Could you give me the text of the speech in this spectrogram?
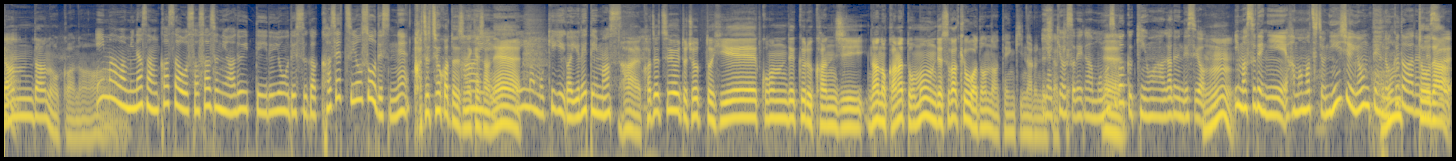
だのかな、今は皆さん傘をささずに歩いているようですが風強そうですね。風強かったですね、はい。今朝ね。今も木々が揺れています。はい、風強いとちょっと冷え込んでくる感じなのかなと思うんですが今日はどんな天気になるんでいやしたっけ？今日それがものすごく気温上がるんですよ、うん。今すでに浜松町24.6度あるんです。本当だ。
